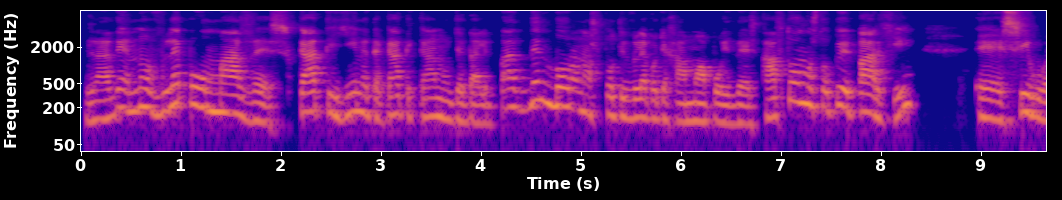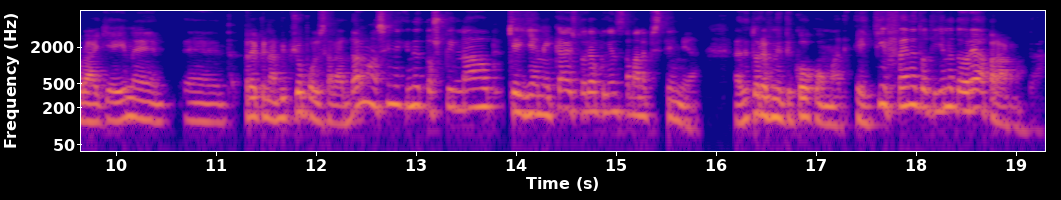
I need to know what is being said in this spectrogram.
Δηλαδή, ενώ βλέπω ομάδες, κάτι γίνεται, κάτι κάνουν και τα λοιπά, δεν μπορώ να σου πω ότι βλέπω και χαμό από ιδέες. Αυτό όμως το οποίο υπάρχει, ε, σίγουρα και είναι, ε, πρέπει να μπει πιο πολύ στα ραντάρ μας, είναι, είναι το spin-out και γενικά η ιστορία που γίνεται στα πανεπιστήμια. Δηλαδή το ερευνητικό κομμάτι. Εκεί φαίνεται ότι γίνονται ωραία πράγματα.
